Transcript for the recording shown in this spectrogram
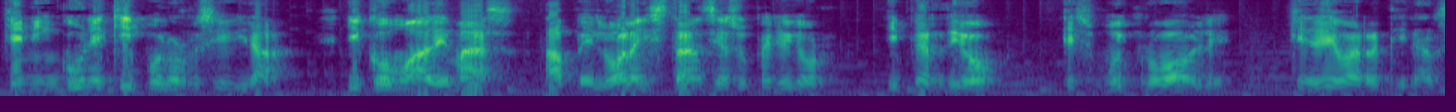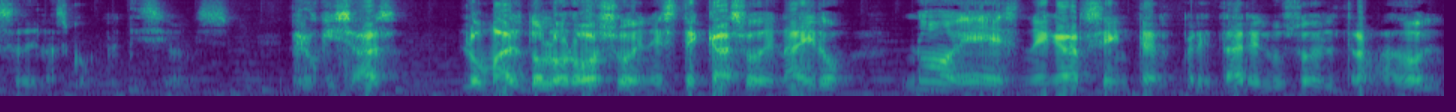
que ningún equipo lo recibirá. Y como además apeló a la instancia superior y perdió, es muy probable que deba retirarse de las competiciones. Pero quizás lo más doloroso en este caso de Nairo no es negarse a interpretar el uso del tramadol,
